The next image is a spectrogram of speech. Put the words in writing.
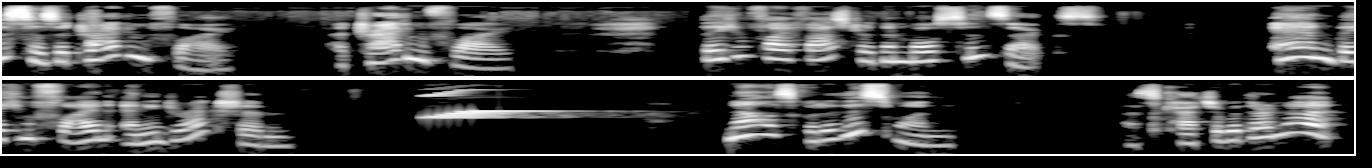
This is a dragonfly. A dragonfly. They can fly faster than most insects. And they can fly in any direction. Now let's go to this one. Let's catch it with our net.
